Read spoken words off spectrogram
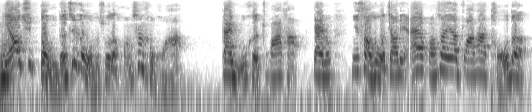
你要去懂得这个，我们说的黄鳝很滑，该如何抓它？该如你少说我教你，哎，黄鳝要抓它头的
